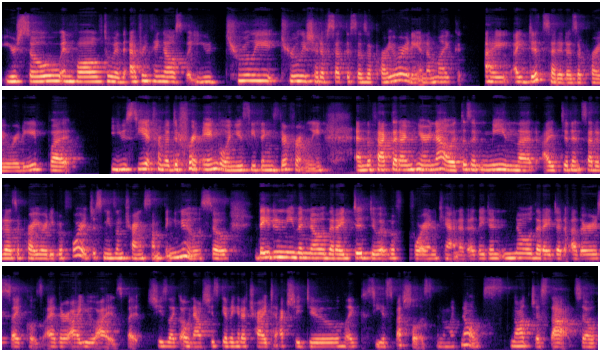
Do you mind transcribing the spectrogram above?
you're so involved with everything else but you truly truly should have set this as a priority and i'm like i i did set it as a priority but you see it from a different angle and you see things differently. And the fact that I'm here now, it doesn't mean that I didn't set it as a priority before. It just means I'm trying something new. So they didn't even know that I did do it before in Canada. They didn't know that I did other cycles, either IUIs, but she's like, oh, now she's giving it a try to actually do like see a specialist. And I'm like, no, it's not just that. So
